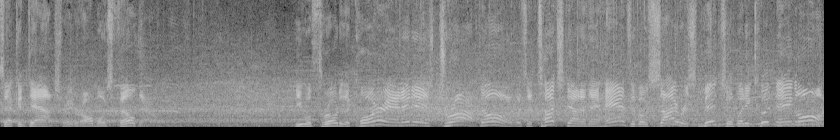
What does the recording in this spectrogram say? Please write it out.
Second down. Shrader almost fell down. He will throw to the corner, and it is dropped. Oh, it was a touchdown in the hands of Osiris Mitchell, but he couldn't hang on.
